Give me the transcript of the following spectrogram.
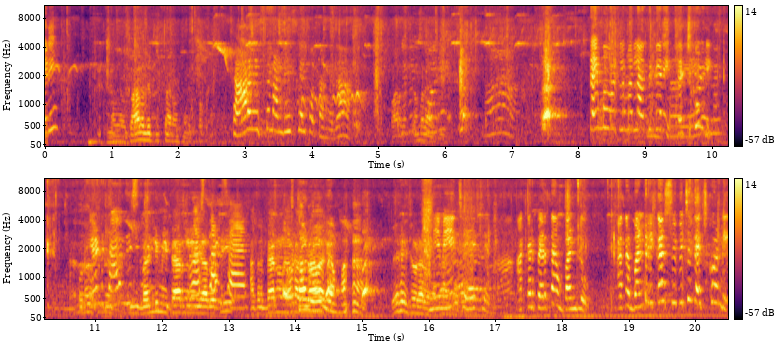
ఏడి? చాలా ఇస్తే మనం తీసుకెళ్ళిపోతాం కదా. టైం అవ్వట్లే మళ్ళీ అందుకని. తెచ్చుకోండి. ఈ బండి మీ పేరు లేదు కాబట్టి అతని పేరు చూడాలి. మేమేం చేయట్లేదు. అక్కడ పెడతాం బండ్లు. అక్కడ బండి రికార్డ్స్ చూపించి తెచ్చుకోండి.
